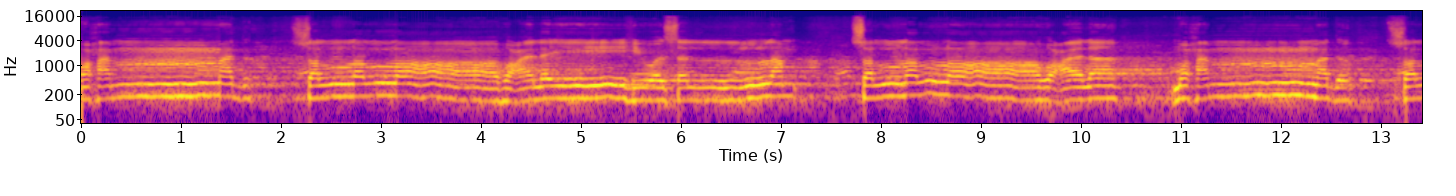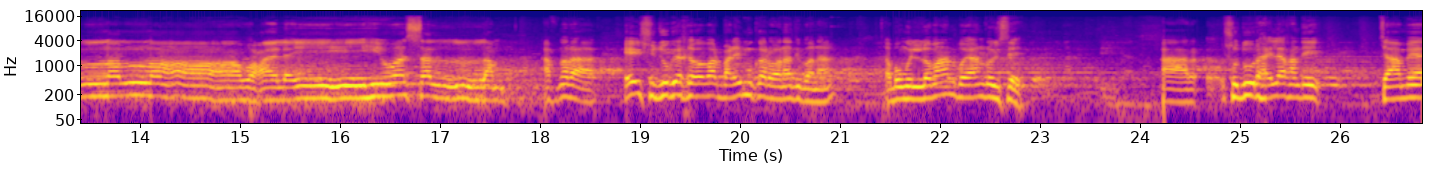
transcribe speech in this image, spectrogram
মুহাম্মদ। সাল্লাল্লাহু আলাইহি ওয়াসাল্লাম সাল্লাল্লাহু আলা মুহাম্মদ সাল্লাল্লাহু আলাইহি ওয়াসাল্লাম। আপনারা এই সুযোগে কেউ আবার বাড়ির মুখে রওনা দিবা না। মূল্যবান বয়ান রয়েছে আর সুদূর হাইলাকান্দি জামিয়া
